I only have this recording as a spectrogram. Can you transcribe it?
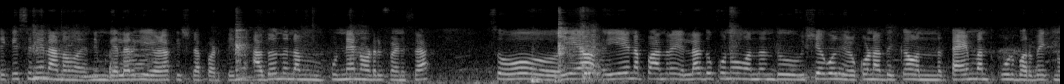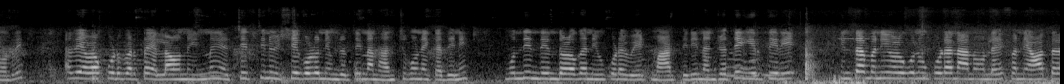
ತೆಗೆಸಿನೇ ನಾನು ನಿಮ್ಗೆಲ್ಲರಿಗೂ ಹೇಳಕ್ಕೆ ಇಷ್ಟಪಡ್ತೀನಿ. ಅದೊಂದು ನಮ್ಮ ಪುಣ್ಯ ನೋಡ್ರಿ ಫ್ರೆಂಡ್ಸ. ಸೊ ಏನಪ್ಪ ಅಂದ್ರೆ ಎಲ್ಲದಕ್ಕೂ ಒಂದೊಂದು ವಿಷಯಗಳು ಹೇಳ್ಕೊಳೋದಕ್ಕೆ ಒಂದು ಟೈಮ್ ಅಂತ ಕೂಡ ಬರ್ಬೇಕು ನೋಡ್ರಿ. ಅದು ಯಾವಾಗ ಕೂಡ ಬರ್ತಾ ಎಲ್ಲವನ್ನು ಇನ್ನೂ ಹೆಚ್ಚೆಚ್ಚಿನ ವಿಷಯಗಳು ನಿಮ್ಮ ಜೊತೆಗೆ ನಾನು ಹಂಚ್ಕೊಳಕದೀನಿ ಮುಂದಿನ ದಿನದೊಳಗೆ ನೀವು ಕೂಡ ವೇಟ್ ಮಾಡ್ತೀರಿ. ನನ್ನ ಜೊತೆಗೆ ಇರ್ತೀರಿ. ಇಂಥ ಮನೆಯೊಳಗೂ ಕೂಡ ನಾನು ಲೈಫನ್ನು ಯಾವ ಥರ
